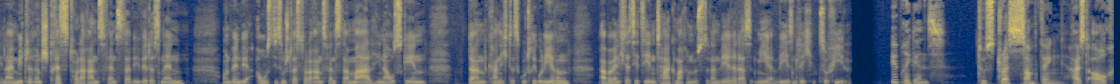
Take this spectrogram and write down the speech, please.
in einem mittleren Stresstoleranzfenster, wie wir das nennen. Und wenn wir aus diesem Stresstoleranzfenster mal hinausgehen, dann kann ich das gut regulieren. Aber wenn ich das jetzt jeden Tag machen müsste, dann wäre das mir wesentlich zu viel. Übrigens. To stress something heißt auch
